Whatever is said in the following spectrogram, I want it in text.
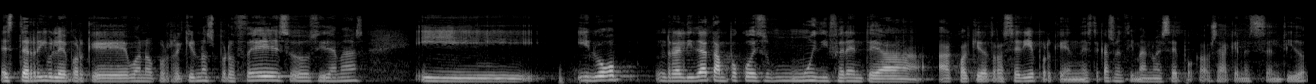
es terrible porque, bueno, pues requiere unos procesos y demás. Y, y luego en realidad tampoco es muy diferente a, cualquier otra serie porque en este caso encima no es época, o sea que en ese sentido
